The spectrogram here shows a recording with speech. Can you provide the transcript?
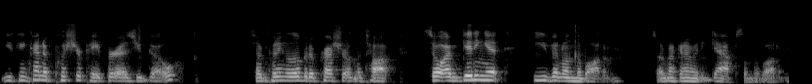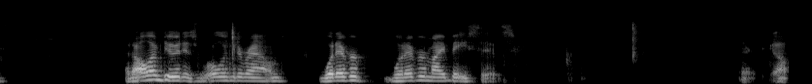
you can kind of push your paper as you go. So I'm putting a little bit of pressure on the top. So I'm getting it even on the bottom. So I'm not gonna have any gaps on the bottom. And all I'm doing is rolling it around whatever, whatever my base is. There we go.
